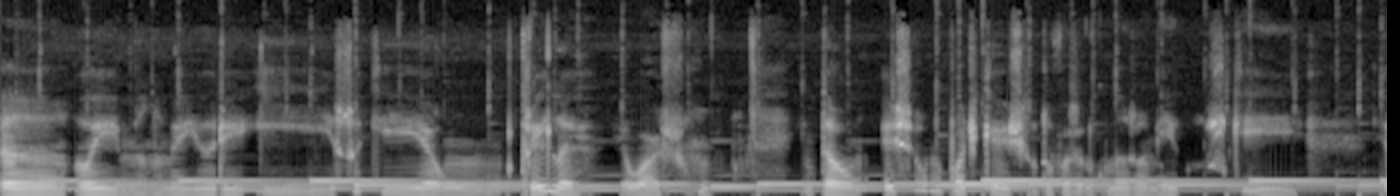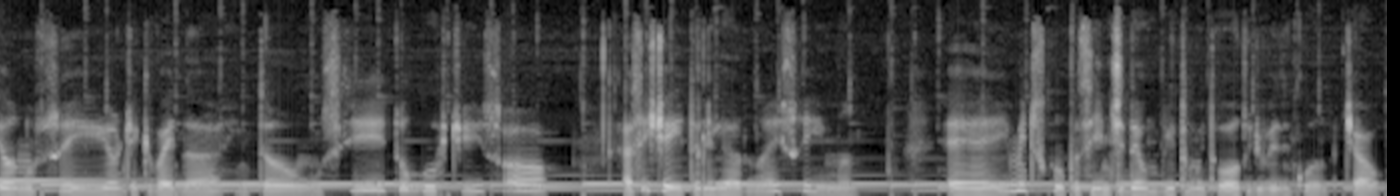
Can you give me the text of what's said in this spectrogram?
Uh, oi, meu nome é Yuri e isso aqui é um trailer, eu acho. Então, esse é um podcast que eu tô fazendo com meus amigos que eu não sei onde é que vai dar. Então, se tu curtir, só assiste aí, tá ligado? É isso aí, mano. É, e me desculpa se a gente deu um grito muito alto de vez em quando. Tchau.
